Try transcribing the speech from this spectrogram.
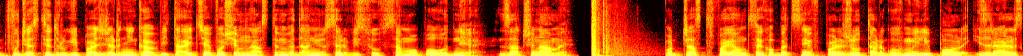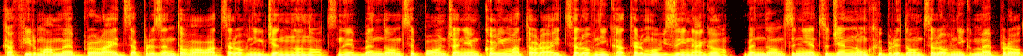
22 października. Witajcie w 18 wydaniu serwisów Samo Południe. Zaczynamy. Podczas trwających obecnie w Paryżu targów Milipol izraelska firma Meprolite zaprezentowała celownik dzienno-nocny, będący połączeniem kolimatora i celownika termowizyjnego. Będący niecodzienną hybrydą celownik Mepro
